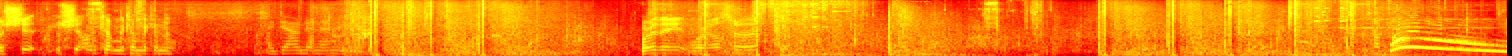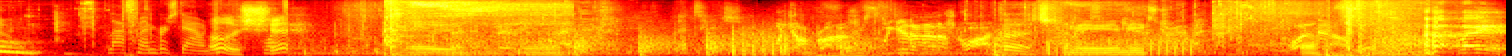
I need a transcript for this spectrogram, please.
Oh shit, oh shit, I'm coming, coming, coming. I downed an enemy. Where are they, where else are they? Last member's down. Oh shit. Attention. Good job, brothers. We get another squad. Fudge. I mean, me. One down. Wait.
